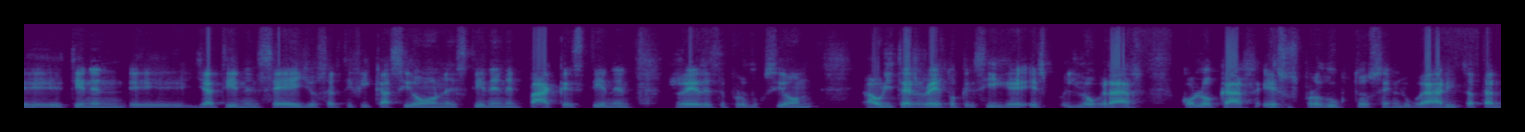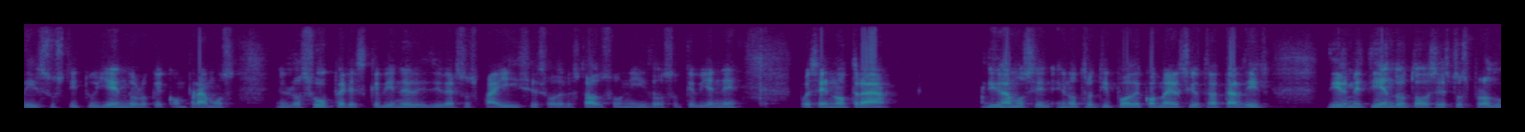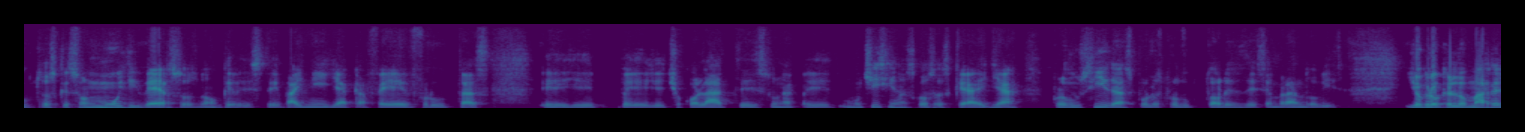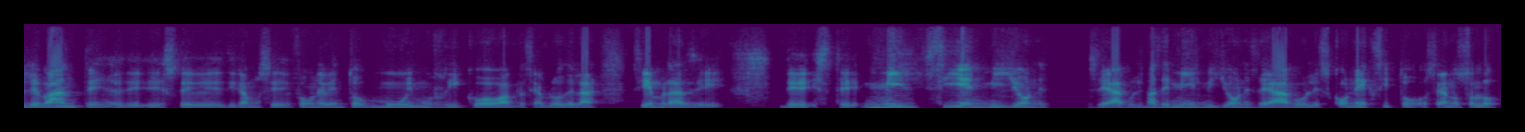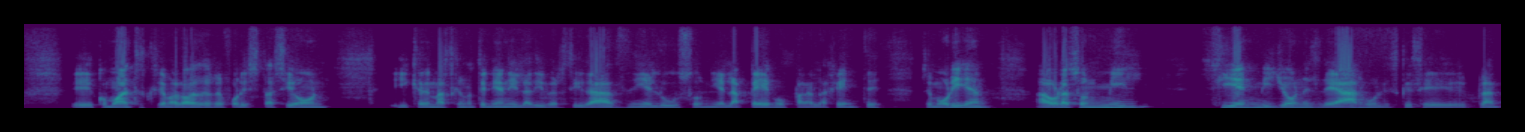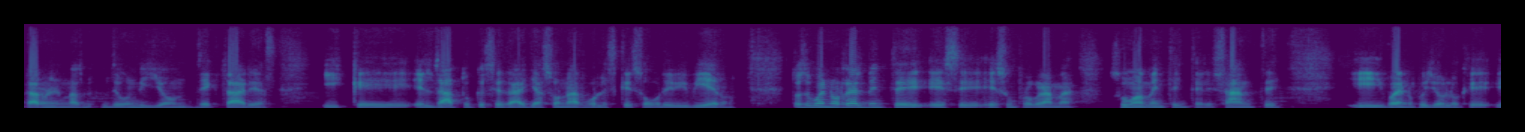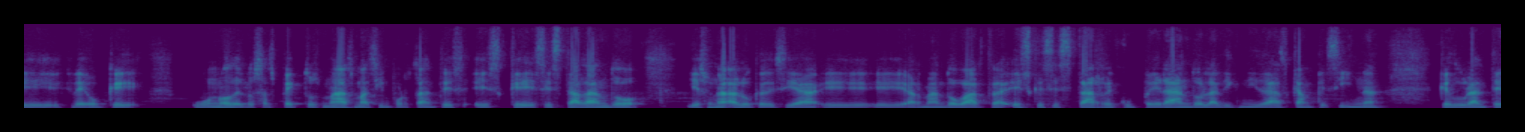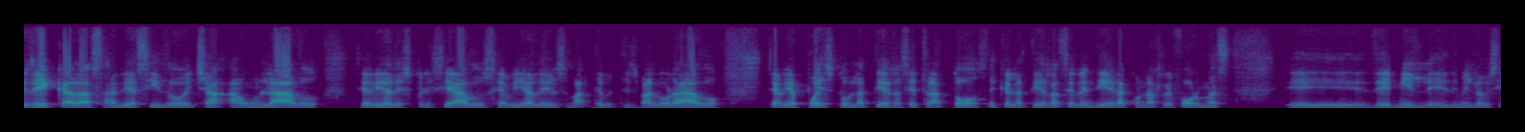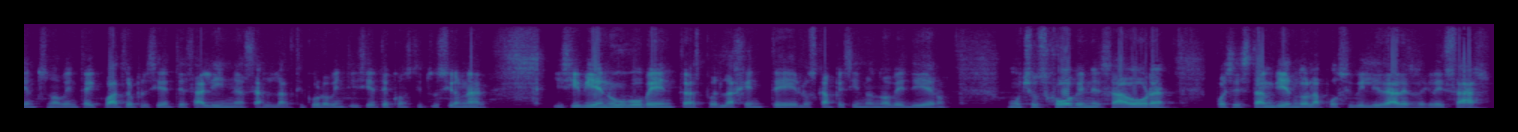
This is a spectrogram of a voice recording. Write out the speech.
eh, tienen, eh, ya tienen sellos, certificaciones, tienen empaques, tienen redes de producción. Ahorita el reto que sigue es lograr colocar esos productos en lugar y tratar de ir sustituyendo lo que compramos en los súperes que viene de diversos países o de los Estados Unidos o que viene pues en otra, digamos, en, en otro tipo de comercio, tratar de ir ir metiendo todos estos productos que son muy diversos, ¿no? Que este, vainilla, café, frutas, eh, eh, chocolates, eh, muchísimas cosas que hay ya producidas por los productores de Sembrando Vid. Yo creo que lo más relevante, este, digamos, fue un evento muy, muy rico, se habló de la siembra de, de este, 1.100 millones de árboles, más de mil millones de árboles con éxito, o sea, no solo como antes que se hablaba de reforestación, y que además que no tenían ni la diversidad, ni el uso, ni el apego para la gente, se morían. Ahora son mil cien millones de árboles que se plantaron en más de un millón de hectáreas y que el dato que se da ya son árboles que sobrevivieron. Entonces, bueno, realmente es, es un programa sumamente interesante y bueno, pues yo lo que eh, creo que uno de los aspectos más, más importantes es que se está dando, y es una, algo que decía eh, eh, Armando Bartra, es que se está recuperando la dignidad campesina que durante décadas había sido hecha a un lado, se había despreciado, se había desvalorado, se había puesto la tierra, se trató de que la tierra se vendiera con las reformas eh, de, de 1994, el presidente Salinas, al artículo 27 constitucional, y si bien hubo ventas, pues la gente, los campesinos no vendieron. Muchos jóvenes ahora pues están viendo la posibilidad de regresar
